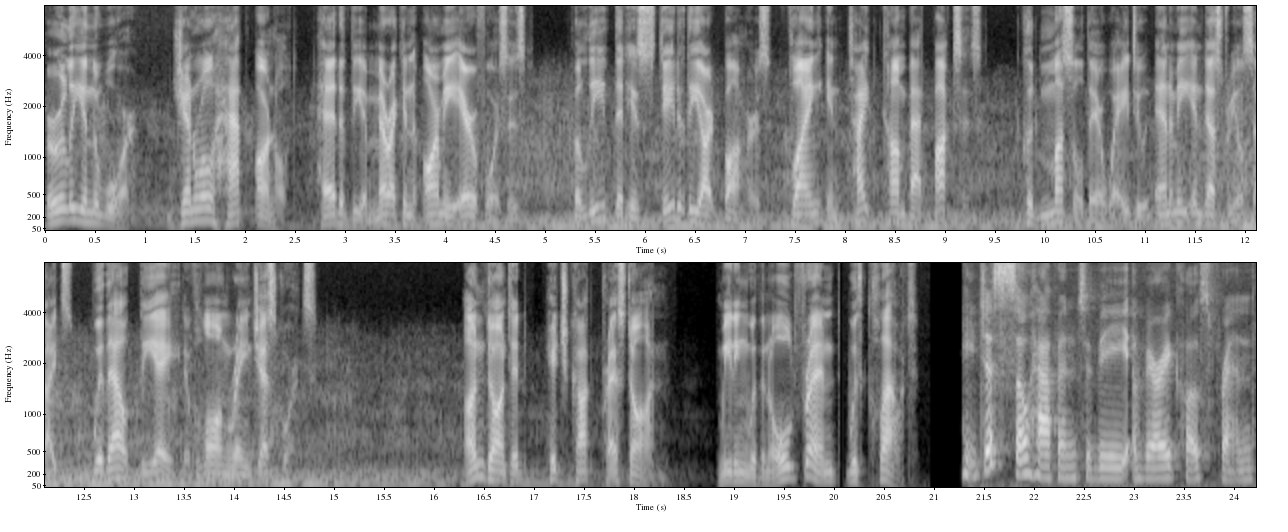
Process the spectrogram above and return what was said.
Early in the war, General Hap Arnold, head of the American Army Air Forces, believed that his state-of-the-art bombers, flying in tight combat boxes, could muscle their way to enemy industrial sites without the aid of long-range escorts. Undaunted, Hitchcock pressed on, meeting with an old friend with clout. He just so happened to be a very close friend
